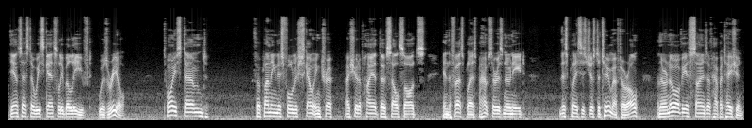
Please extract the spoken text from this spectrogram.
The ancestor we scarcely believed was real. Twice damned for planning this foolish scouting trip. I should have hired those sellswords in the first place. Perhaps there is no need. This place is just a tomb after all and there are no obvious signs of habitation.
